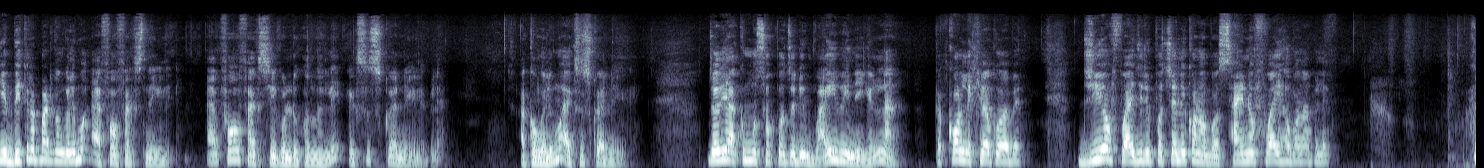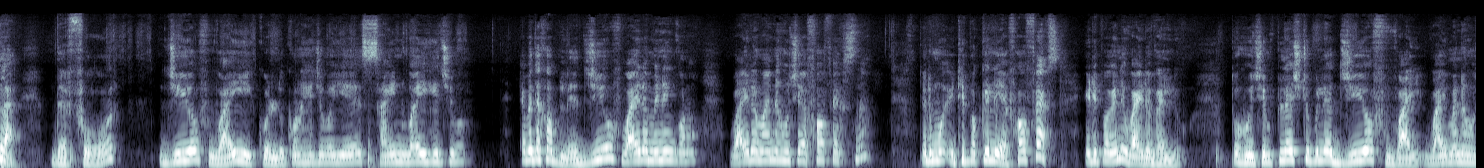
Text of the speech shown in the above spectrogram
ये भितर पार्ट कौन कली एफ़ अफ एक्स नहीं f of x equal to कौन ना एक्स स्क्वयर नहीं गली पे कौन कली एक्स स्क्वयर नहीं गली। जदि आपको मुझे सपोज़ जब वाई भी नहीं गली ना तो कौन लिखा को जी अफ वाई जी पचारे कौन हम सैन अफ वाई हम ना पे है therefore g of y equal to कौन हो ये? सैन वाई हो देख पे जी अफ वाई रिनिंग कौन वाई रे हूँ एफ़ अफ एक्स ना जब मुझे पकड़ी एफ़ अफ एक्स ये पकड़ी वाई रैल्यू तो हूँ इम्प्लाइज टू पे जी अफ वाई वाई मान हूँ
